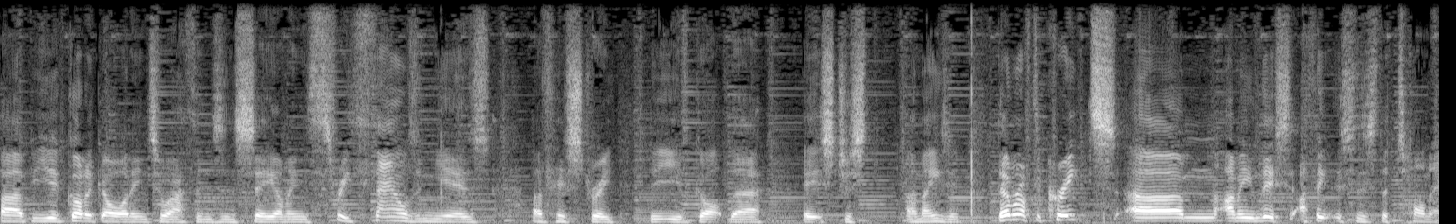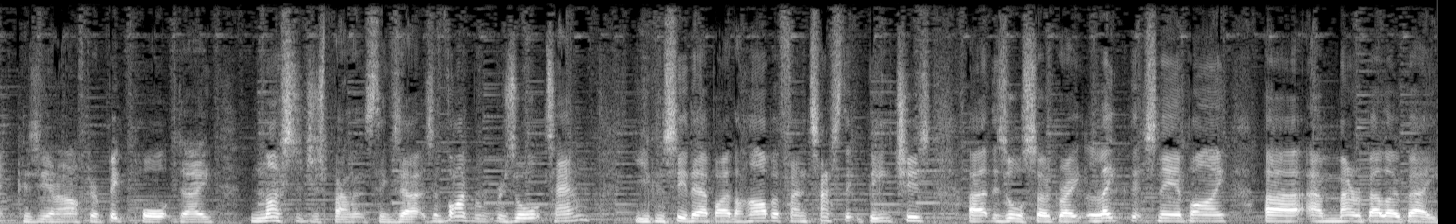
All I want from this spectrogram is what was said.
Uh, but you've got to go on into Athens and see. I mean, 3,000 years of history that you've got there. It's just amazing. Then we're off to Crete. Um, I mean, this I think this is the tonic because you know after a big port day, nice to just balance things out. It's a vibrant resort town. You can see there by the harbour, fantastic beaches. Uh, there's also a great lake that's nearby uh, and Mirabello Bay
